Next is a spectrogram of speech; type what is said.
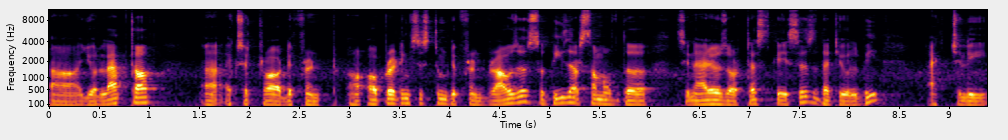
uh, your laptop? Uh, etc different uh, operating system different browsers. So these are some of the scenarios or test cases that you will be actually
